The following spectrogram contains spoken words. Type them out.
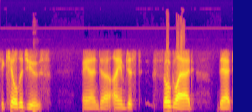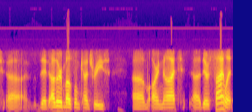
to kill the Jews, and uh, I am just so glad that uh, that other Muslim countries um, are not uh, they're silent,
